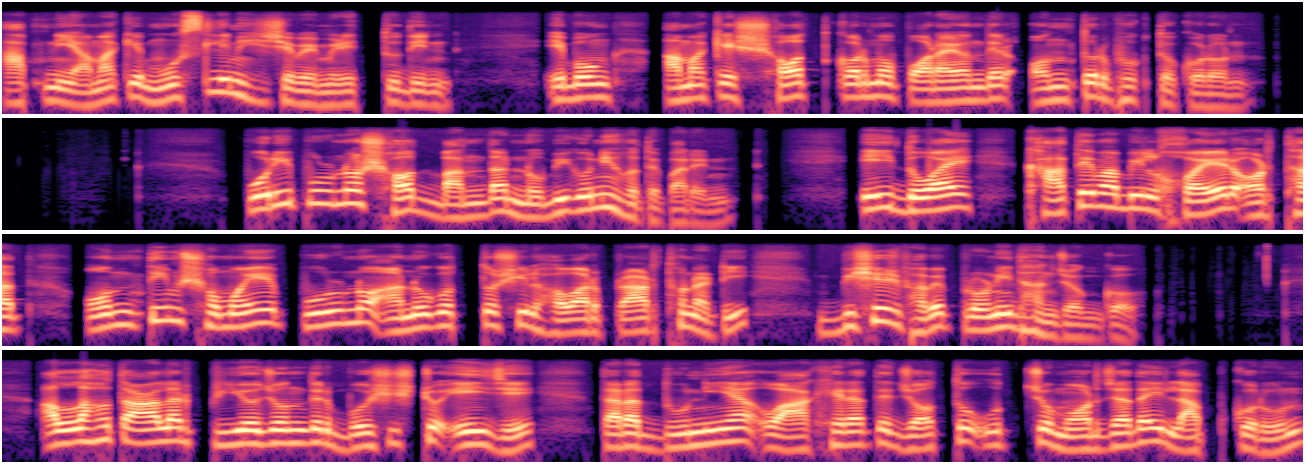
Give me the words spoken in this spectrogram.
আপনি আমাকে মুসলিম হিসেবে মৃত্যু দিন এবং আমাকে সৎকর্মপরায়ণদের অন্তর্ভুক্ত করুন। পরিপূর্ণ সৎ বান্দা নবীগণী হতে পারেন। এই দোয়ায় খাতেমাবিল খয়ের অর্থাৎ অন্তিম সময়ে পূর্ণ আনুগত্যশীল হওয়ার প্রার্থনাটি বিশেষভাবে প্রণিধানযোগ্য। আল্লাহ তাআলার প্রিয়জনদের বৈশিষ্ট্য এই যে, তারা দুনিয়া ও আখেরাতে যত উচ্চ মর্যাদাই লাভ করুন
